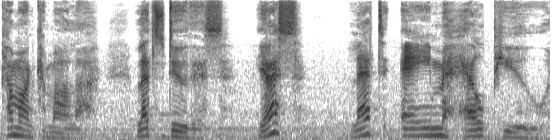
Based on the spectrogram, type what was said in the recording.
Come on, Kamala. Let's do this. Yes? Let AIM help you.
